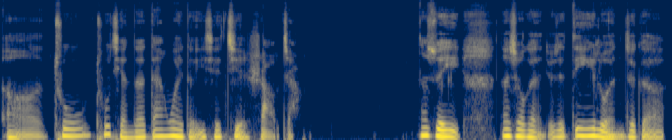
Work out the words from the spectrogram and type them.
呃出出钱的单位的一些介绍这样。那所以那时候可能就是第一轮这个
